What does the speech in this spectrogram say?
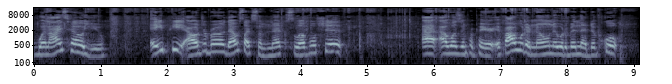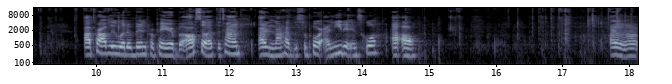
when I tell you AP algebra, that was like some next level shit. I, I wasn't prepared. If I would have known it would have been that difficult, I probably would have been prepared, but also at the time, I did not have the support I needed in school at all. I.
